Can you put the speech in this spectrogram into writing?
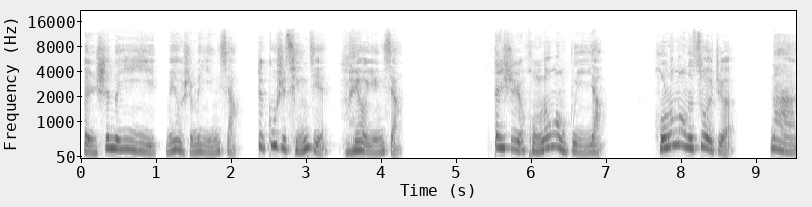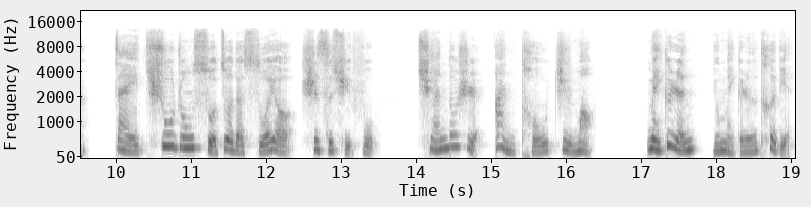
本身的意义没有什么影响，对故事情节没有影响。但是《红楼梦》不一样，《红楼梦》的作者那。在书中所做的所有诗词曲赋，全都是按头制貌，每个人有每个人的特点。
